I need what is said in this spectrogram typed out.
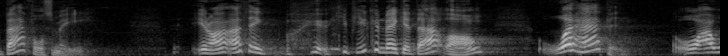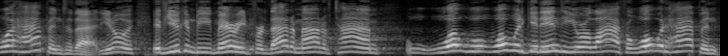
baffles me. You know, I, I think if you can make it that long, what happened? Why, What happened to that? You know, if you can be married for that amount of time, what, what would get into your life or what would happen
